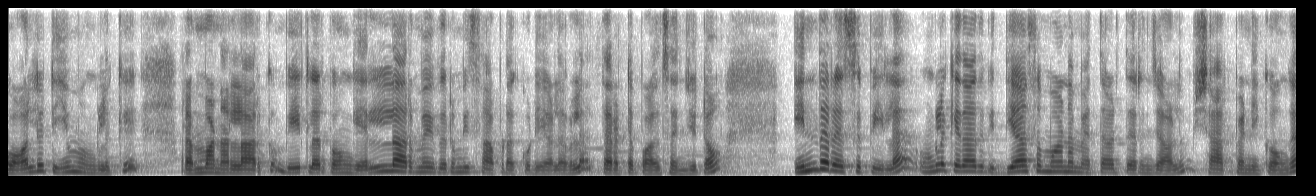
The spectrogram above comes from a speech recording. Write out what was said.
குவாலிட்டியும் உங்களுக்கு ரொம்ப நல்லாயிருக்கும் வீட்டில் இருக்கவங்க எல்லாருமே விரும்பி சாப்பிடக்கூடிய அளவில் திரட்டுப்பால் செஞ்சிட்டோம். இந்த ரெசிப்பியில் உங்களுக்கு ஏதாவது வித்தியாசமான மெத்தட் தெரிஞ்சாலும் ஷேர் பண்ணிக்கோங்க.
